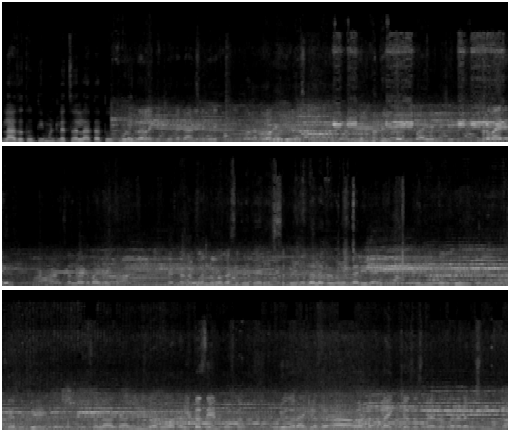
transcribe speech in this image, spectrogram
लाजत होती. म्हटलं चल आता तू थोडं मुलाला घेतले तर डान्स वगैरे खाल्ली इकडं बाहेर चाललो आता बाय बाय चाललो बघा सगळे पॅरेंट्स सगळे मुलाला घेऊन निघालेले आहेत. कोणी इथं उभे आहे, आहे चला आता आम्ही निघालो आता इथंच एंड करतो. व्हिडिओ जर ऐकला तर आवडला वाटला तर लाईकच्या सबस्क्राईबर करायला विसरू नका.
